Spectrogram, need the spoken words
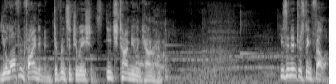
you'll often find him in different situations each time you encounter him. He's an interesting fella.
